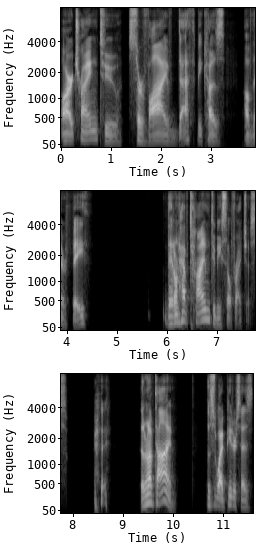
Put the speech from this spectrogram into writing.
are trying to survive death because of their faith, they don't have time to be self righteous. they don't have time. This is why Peter says,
